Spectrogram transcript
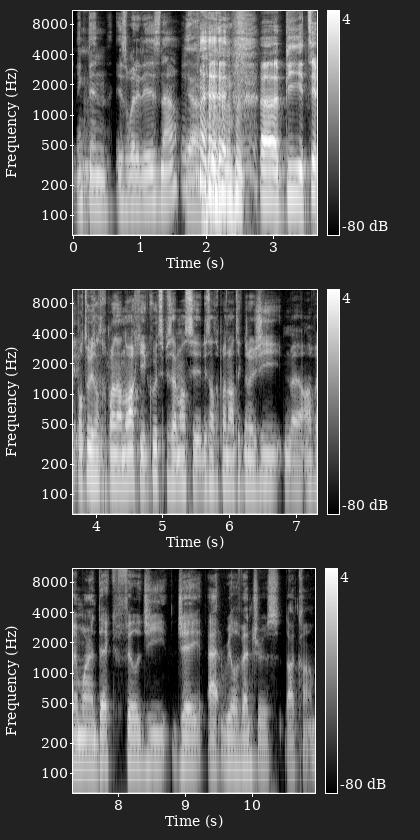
LinkedIn is what it is now. Yeah. Euh, Puis, tu sais, pour tous les entrepreneurs noirs qui écoutent, spécialement les entrepreneurs en technologie, euh, envoyez-moi un deck, philgj at realventures.com.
